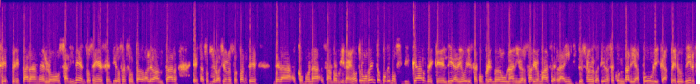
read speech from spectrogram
se preparan los alimentos. En ese sentido, se ha soltado a levantar estas observaciones por parte de la comuna San Romina. En otro momento podemos indicar de que el día de hoy está cumpliendo un aniversario más la institución educativa secundaria pública Perú-DIRF,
